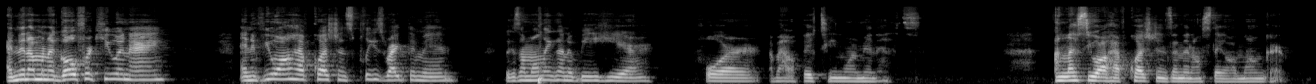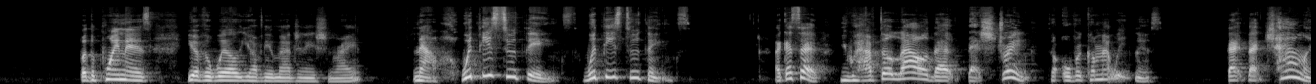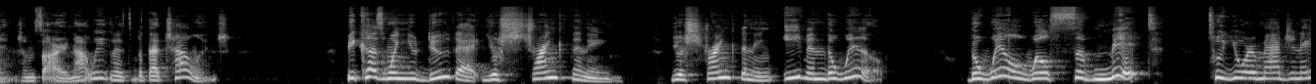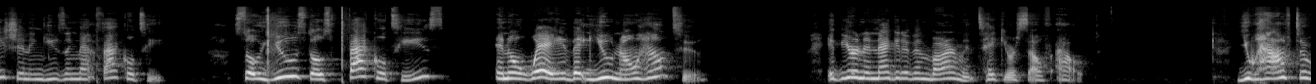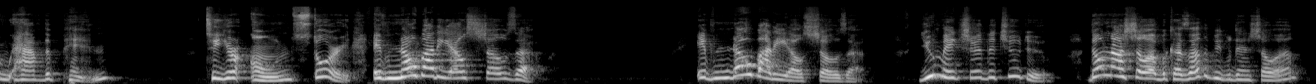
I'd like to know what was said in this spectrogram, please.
And then I'm going to go for Q&A. And if you all have questions, please write them in because I'm only going to be here for about 15 more minutes. Unless you all have questions, and then I'll stay on longer. But the point is, you have the will, you have the imagination, right? Now, with these two things, with these two things, like I said, you have to allow that that strength to overcome that weakness. That that challenge, I'm sorry, not weakness, but that challenge. Because when you do that, you're strengthening, you're strengthening even the will the will will submit to your imagination and using that faculty. So use those faculties in a way that you know how to. If you're in a negative environment, take yourself out. You have to have the pen to your own story. If nobody else shows up, if nobody else shows up, you make sure that you do. Don't not show up because other people didn't show up.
